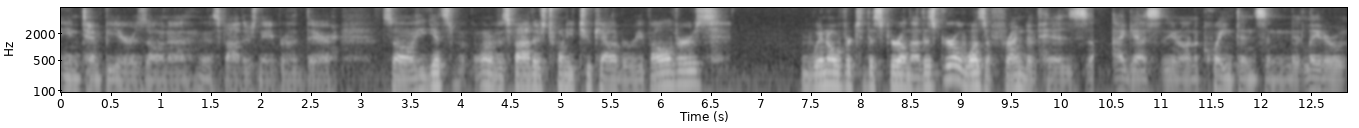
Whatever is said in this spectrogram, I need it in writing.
in Tempe, Arizona, in his father's neighborhood there. So he gets one of his father's 22 caliber revolvers. Went over to this girl. Now this girl was a friend of his, I guess, you know, an acquaintance, and it later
